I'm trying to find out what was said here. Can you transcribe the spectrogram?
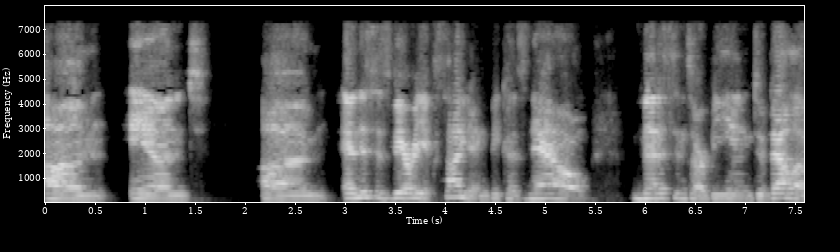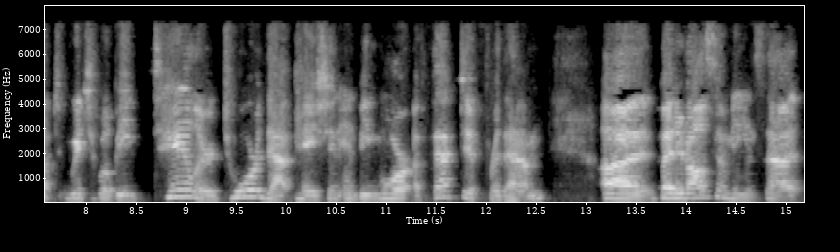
Um, and um, and this is very exciting because now medicines are being developed which will be tailored toward that patient and be more effective for them. Uh, but it also means that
